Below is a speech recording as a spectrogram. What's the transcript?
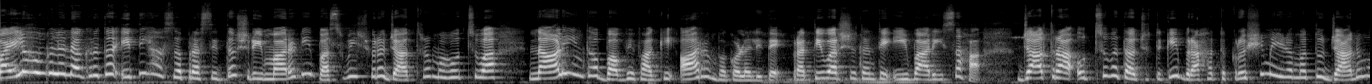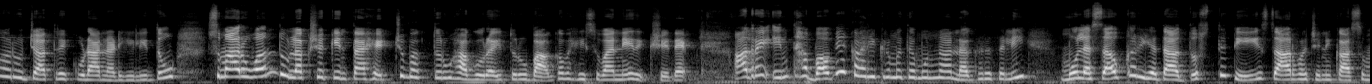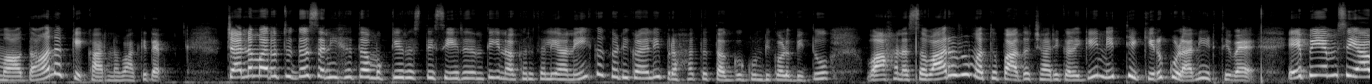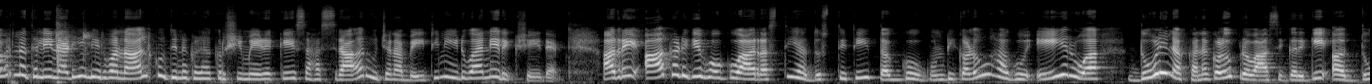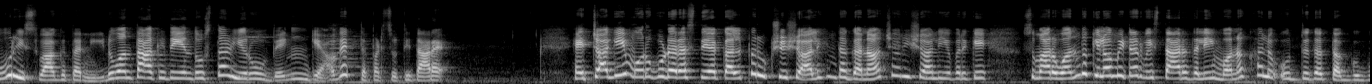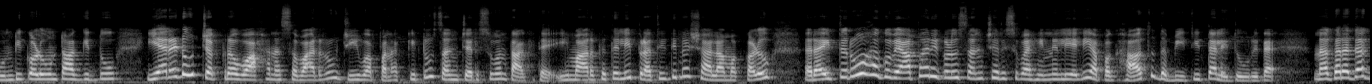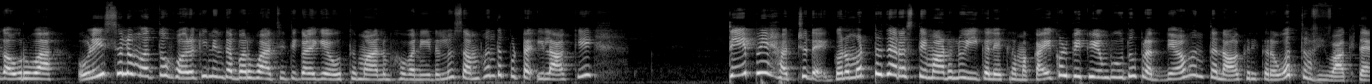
ಬೈಲಹೊಂಗಲ ನಗರದ ಇತಿಹಾಸ ಪ್ರಸಿದ್ಧ ಶ್ರೀ ಮರಡಿ ಬಸವೇಶ್ವರ ಜಾತ್ರಾ ಮಹೋತ್ಸವ ನಾಳೆಯಿಂದ ಭವ್ಯವಾಗಿ ಆರಂಭಗೊಳ್ಳಲಿದೆ. ಪ್ರತಿ ವರ್ಷದಂತೆ ಈ ಬಾರಿ ಸಹ ಜಾತ್ರಾ ಉತ್ಸವದ ಜೊತೆಗೆ ಬೃಹತ್ ಕೃಷಿ ಮೇಳ ಮತ್ತು ಜಾನುವಾರು ಜಾತ್ರೆ ಕೂಡ ನಡೆಯಲಿದ್ದು, ಸುಮಾರು ಒಂದು ಲಕ್ಷಕ್ಕಿಂತ ಹೆಚ್ಚು ಭಕ್ತರು ಹಾಗೂ ರೈತರು ಭಾಗವಹಿಸುವ ನಿರೀಕ್ಷೆ ಇದೆ. ಆದರೆ ಇಂಥ ಭವ್ಯ ಕಾರ್ಯಕ್ರಮದ ಮುನ್ನ ನಗರದಲ್ಲಿ ಮೂಲ ಸೌಕರ್ಯದ ದುಸ್ಥಿತಿ ಸಾರ್ವಜನಿಕ ಸಮಾಧಾನಕ್ಕೆ ಕಾರಣವಾಗಿದೆ. ಚನ್ನಮರುತದ ಸನಿಹದ ಮುಖ್ಯ ರಸ್ತೆ ಸೇರಿದಂತೆ ನಗರದಲ್ಲಿ ಅನೇಕ ಕಡೆಗಳಲ್ಲಿ ಬೃಹತ್ ತಗ್ಗು ಗುಂಡಿಗಳು ಬಿದ್ದು ವಾಹನ ಸವಾರರು ಮತ್ತು ಪಾದಚಾರಿಗಳಿಗೆ ನಿತ್ಯ ಕಿರುಕುಳ ನೀಡ್ತಿವೆ. ಎಪಿಎಂಸಿ ಆವರಣದಲ್ಲಿ ನಡೆಯಲಿರುವ ನಾಲ್ಕು ದಿನಗಳ ಕೃಷಿ ಮೇಳಕ್ಕೆ ಸಹಸ್ರಾರು ಜನ ಭೇಟಿ ನೀಡುವ ನಿರೀಕ್ಷೆ ಇದೆ. ಆದರೆ ಆ ಕಡೆಗೆ ಹೋಗುವ ರಸ್ತೆಯ ದುಸ್ಥಿತಿ, ತಗ್ಗು ಗುಂಡಿಗಳು ಹಾಗೂ ಏರುವ ಧೂಳಿನ ಕಣಗಳು ಪ್ರವಾಸಿಗರಿಗೆ ಅದ್ದೂರಿ ಸ್ವಾಗತ ನೀಡುವಂತಾಗಿದೆ ಎಂದು ಸ್ಥಳೀಯರು ವ್ಯಂಗ್ಯ ವ್ಯಕ್ತಪಡಿಸುತ್ತಿದ್ದಾರೆ. ಹೆಚ್ಚಾಗಿ ಮುರುಗುಡ ರಸ್ತೆಯ ಕಲ್ಪವೃಕ್ಷ ಶಾಲೆಯಿಂದ ಘನಾಚಾರಿ ಶಾಲೆಯವರೆಗೆ ಸುಮಾರು ಒಂದು ಕಿಲೋಮೀಟರ್ ವಿಸ್ತಾರದಲ್ಲಿ ಮೊನಕಲು ಉದ್ದದ ತಗ್ಗು ಗುಂಡಿಗಳು ಉಂಟಾಗಿದ್ದು, ಎರಡು ಚಕ್ರ ವಾಹನ ಸವಾರರು ಜೀವಪನಕ್ಕಿಟ್ಟು ಸಂಚರಿಸುವಂತಾಗಿದೆ. ಈ ಮಾರ್ಗದಲ್ಲಿ ಪ್ರತಿದಿನ ಶಾಲಾ ಮಕ್ಕಳು, ರೈತರು ಹಾಗೂ ವ್ಯಾಪಾರಿಗಳು ಸಂಚರಿಸುವ ಹಿನ್ನೆಲೆಯಲ್ಲಿ ಅಪಘಾತದ ಭೀತಿ ತಲೆದೂರಿದೆ. ನಗರದ ಗೌರವ, ಉಳಿಸಲು ಮತ್ತು ಹೊರಗಿನಿಂದ ಬರುವ ಅತಿಥಿಗಳಿಗೆ ಉತ್ತಮ ಅನುಭವ ನೀಡಲು ಸಂಬಂಧಪಟ್ಟ ಇಲಾಖೆ ಲೇಪೆ ಹಚ್ಚದೆ ಗುಣಮಟ್ಟದ ರಸ್ತೆ ಮಾಡಲು ಈಗಲೇ ಕ್ರಮ ಕೈಗೊಳ್ಳಬೇಕು ಎಂಬುದು ಪ್ರಜ್ಞಾವಂತ ನಾಗರಿಕರ ಒತ್ತಾಯವಾಗಿದೆ.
